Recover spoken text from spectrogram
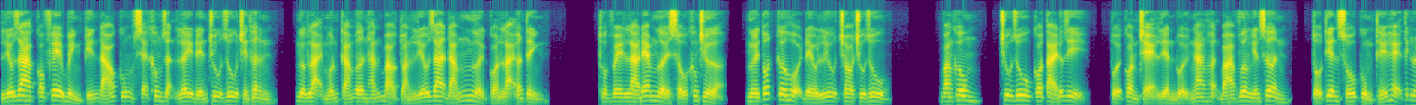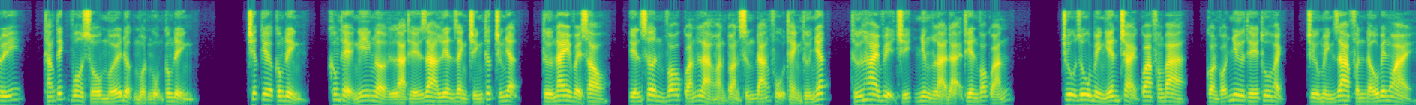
liêu gia có phê bình kín đáo cũng sẽ không giận lây đến chu du trên thân, ngược lại muốn cảm ơn hắn bảo toàn liêu gia đám người còn lại ân tình. Thuộc về là đem người xấu không chừa, người tốt cơ hội đều lưu cho chu du. Bằng không, chu du có tài đức gì, tuổi còn trẻ liền đổi ngang hận bá vương yến sơn, tổ tiên số cùng thế hệ tích lũy thắng tích vô số mới được một ngụm công đỉnh. Chiếc kia công đỉnh, không thể nghi ngờ là thế gia liên danh chính thức chứng nhận, từ nay về sau Tiễn sơn võ quán là hoàn toàn xứng đáng phụ thành thứ nhất, thứ hai vị trí nhưng là đại thiên võ quán. Chu du bình yên trải qua phong ba, còn có như thế thu hoạch, trừ mình ra phấn đấu bên ngoài,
